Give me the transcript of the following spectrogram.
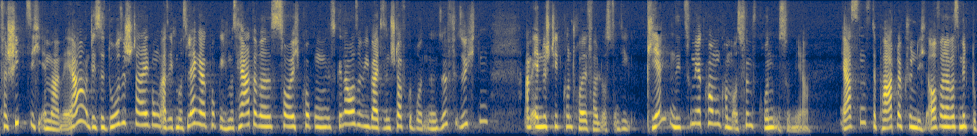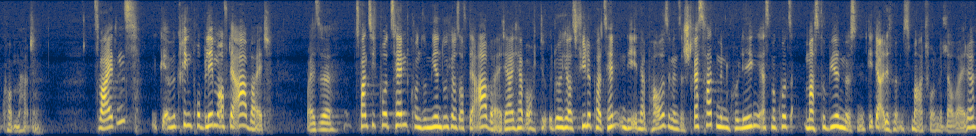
verschiebt sich immer mehr und diese Dosissteigerung. Also ich muss länger gucken, ich muss härteres Zeug gucken. Ist genauso wie bei diesen stoffgebundenen Süchten. Am Ende steht Kontrollverlust. Und die Klienten, die zu mir kommen, kommen aus fünf Gründen zu mir. Erstens, der Partner kündigt auf, weil er was mitbekommen hat. Zweitens, wir kriegen Probleme auf der Arbeit, weil sie 20 Prozent konsumieren durchaus auf der Arbeit. Ja, ich habe auch durchaus viele Patienten, die in der Pause, wenn sie Stress hatten mit einem Kollegen, erstmal kurz masturbieren müssen. Das geht ja alles mit dem Smartphone mittlerweile.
